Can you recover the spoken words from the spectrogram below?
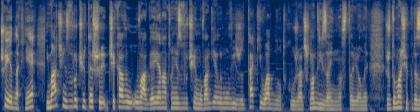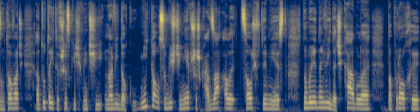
czy jednak nie. I Marcin zwrócił też ciekawą uwagę, ja na to nie zwróciłem uwagi, ale mówi, że taki ładny odkurzacz, na design nastawiony, że to ma się prezentować, a tutaj te wszystkie śmieci na widoku. Mi to osobiście nie przeszkadza, ale coś w tym jest, no bo jednak widać kable, paprochy,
